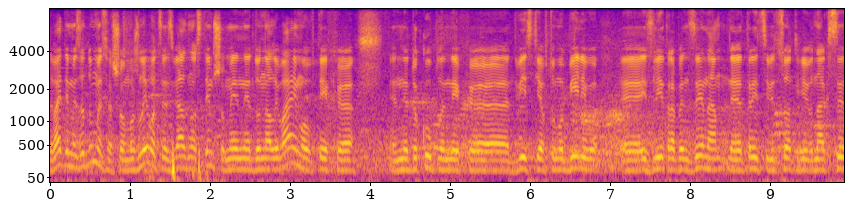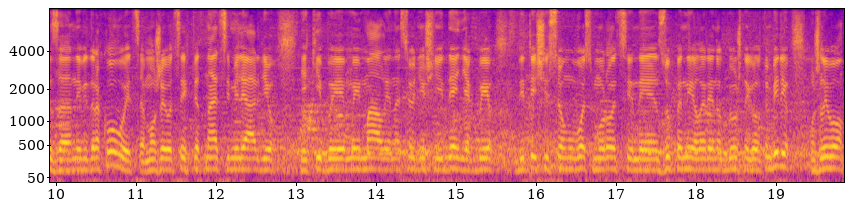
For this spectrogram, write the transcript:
Давайте ми задумаємося, що можливо це зв'язано з тим, що ми не доналиваємо в тих е, недокуплених е, 200 автомобілів е, із літра бензина е, 30% на акциза не відраховується. Може, оцих 15 мільярдів, які би ми мали на сьогоднішній день, якби в 2007-2008 році не зупинили ринок бушних автомобілів, можливо,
